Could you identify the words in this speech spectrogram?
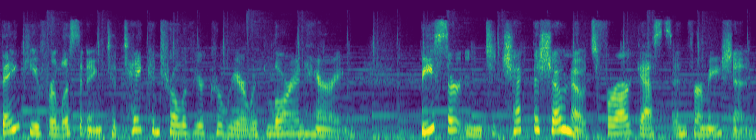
Thank you for listening to Take Control of Your Career with Lauren Herring. Be certain to check the show notes for our guests' information.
